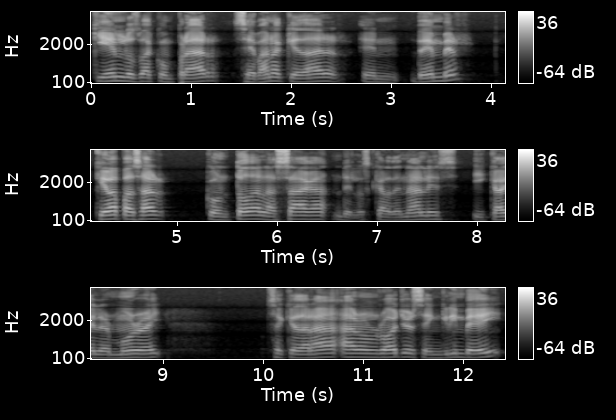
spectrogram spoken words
¿Quién los va a comprar? ¿Se van a quedar en Denver? ¿Qué va a pasar con toda la saga de los Cardenales y Kyler Murray? ¿Se quedará Aaron Rodgers en Green Bay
